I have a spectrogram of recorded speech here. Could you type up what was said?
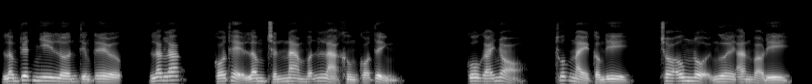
Lâm Tuyết Nhi lớn tiếng kêu, lắc lắc, có thể Lâm Trấn Nam vẫn là không có tỉnh. Cô gái nhỏ, thuốc này cầm đi, cho ông nội ngươi ăn vào đi.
